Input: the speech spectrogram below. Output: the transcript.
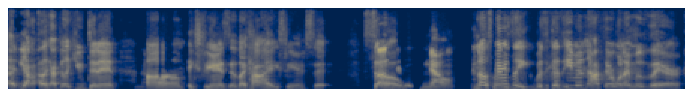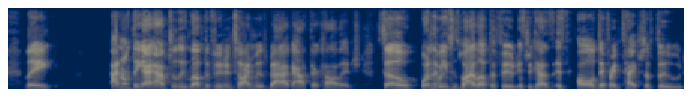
Uh, yeah, like I feel like you didn't no. um experience it like how I experienced it. So okay. no, no, seriously, because even after when I moved there, like I don't think I absolutely loved the food until I moved back after college. So one of the reasons why I love the food is because it's all different types of food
